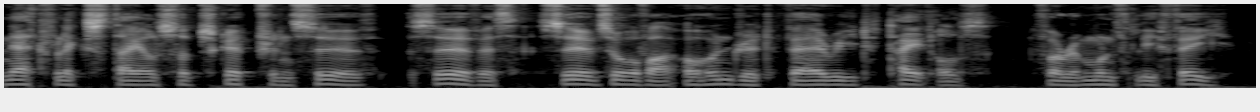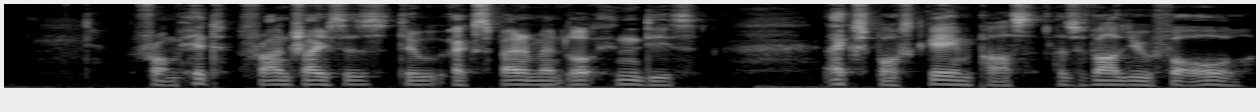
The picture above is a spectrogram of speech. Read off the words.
Netflix style subscription serve, service serves over 100 varied titles for a monthly fee. From hit franchises to experimental indies, Xbox Game Pass has value for all.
